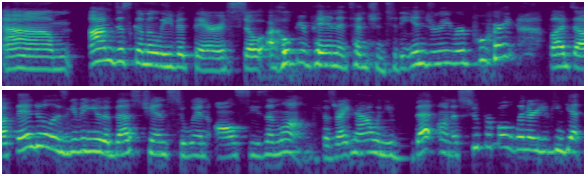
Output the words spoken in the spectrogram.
Um, I'm just going to leave it there. So I hope you're paying attention to the injury report. But uh, FanDuel is giving you the best chance to win all season long because right now, when you bet on a Super Bowl winner, you can get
